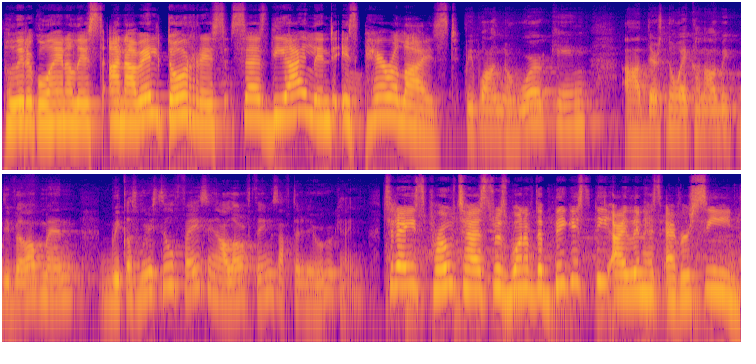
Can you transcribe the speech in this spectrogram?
Political analyst Anabel Torres says the island is paralyzed. People are not working, uh, there's no economic development because we're still facing a lot of things after the hurricane. Today's protest was one of the biggest the island has ever seen.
